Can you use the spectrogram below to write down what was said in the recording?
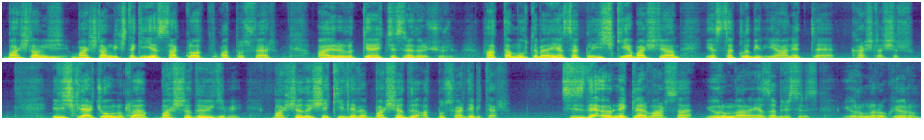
başlangıç, başlangıçtaki yasaklı at- atmosfer ayrılık gerekçesine dönüşür. Hatta muhtemelen yasaklı ilişkiye başlayan yasaklı bir ihanetle karşılaşır. İlişkiler çoğunlukla başladığı gibi, başladığı şekilde ve başladığı atmosferde biter. Sizde örnekler varsa yorumlara yazabilirsiniz. Yorumlar okuyorum.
